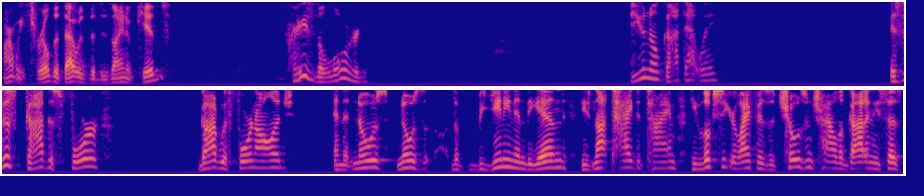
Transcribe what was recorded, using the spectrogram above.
Aren't we thrilled that that was the design of kids? Praise the Lord. Do you know God that way? Is this God, this fore God with foreknowledge and that knows knows the beginning and the end. He's not tied to time. He looks at your life as a chosen child of God and he says,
